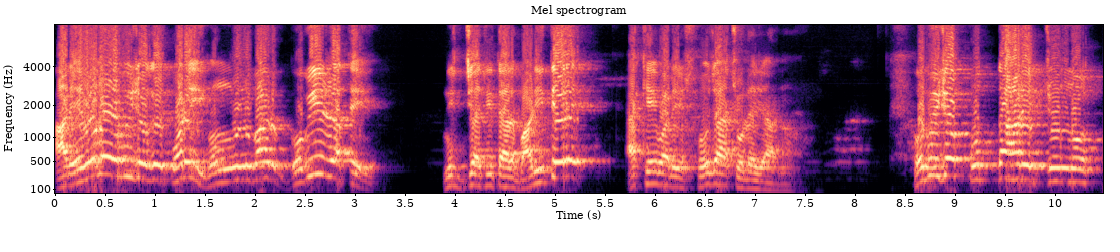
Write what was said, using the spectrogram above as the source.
আর এমনও অভিযোগের পরেই মঙ্গলবার গভীর রাতে নির্যাতিতার বাড়িতে একেবারে সোজা চলে যান। অভিযোগ প্রত্যাহারের জন্য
